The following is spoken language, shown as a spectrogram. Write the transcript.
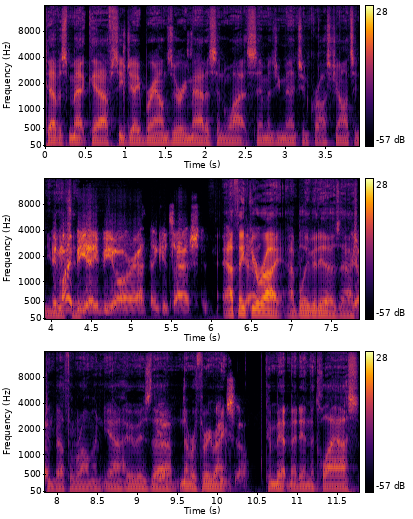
Tevis Metcalf, CJ Brown, Zuri Madison, Wyatt Simmons, you mentioned. Cross Johnson, you It mentioned. might be ABR. I think it's Ashton. I think yeah. you're right. I believe it is Ashton Bethel Roman, yeah, who is the Yeah. number three ranked so. commitment in the class,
